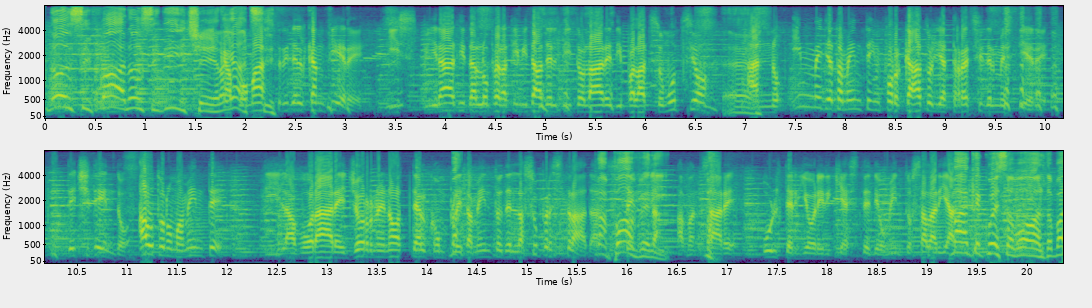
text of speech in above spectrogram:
Non si fa, non si dice, ragazzi. Capomastri del cantiere, ispirati dall'operatività del titolare di Palazzo Muzio, Eh. hanno immediatamente inforcato gli attrezzi del mestiere, decidendo autonomamente di lavorare giorno e notte al completamento della superstrada, Ma poveri! avanzare ulteriori richieste di aumento salariale. Ma anche questa volta, ma,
